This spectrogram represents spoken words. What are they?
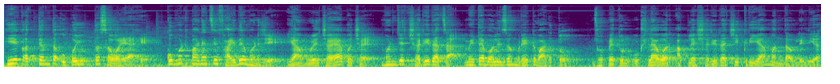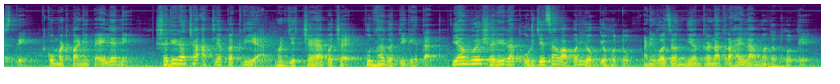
ही एक अत्यंत उपयुक्त सवय आहे. कोमट पाण्याचे फायदे म्हणजे यामुळे चयापचय म्हणजे शरीराचा मेटाबॉलिझम रेट वाढतो. झोपेतून उठल्यावर आपल्या शरीराची क्रिया मंदावलेली असते. कोमट पाणी प्यायल्याने शरीराच्या आतल्या प्रक्रिया म्हणजे चयापचय पुन्हा गती घेतात. यामुळे शरीरात ऊर्जेचा वापर योग्य होतो आणि वजन नियंत्रणात राहायला मदत होते.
